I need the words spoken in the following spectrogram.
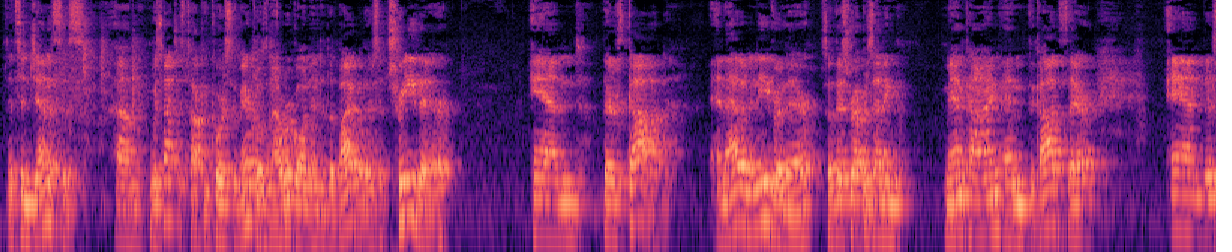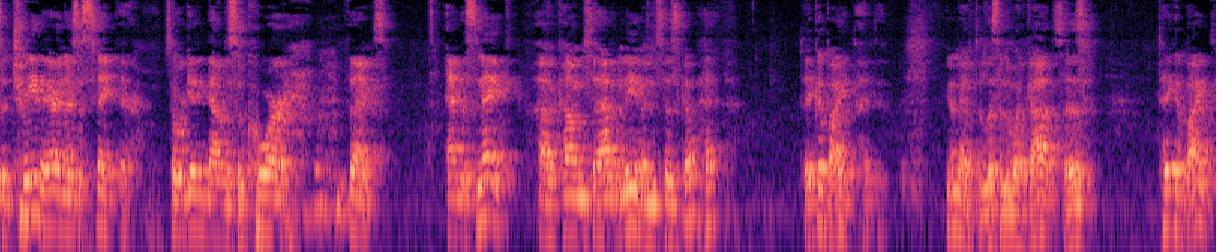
it's in Genesis. Um, we're not just talking Course in Miracles now. We're going into the Bible. There's a tree there and there's God, and Adam and Eve are there, so this representing mankind, and the God's there, and there's a tree there, and there's a snake there. So we're getting down to some core things. And the snake uh, comes to Adam and Eve and says, Go ahead, take a bite. You don't have to listen to what God says. Take a bite.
